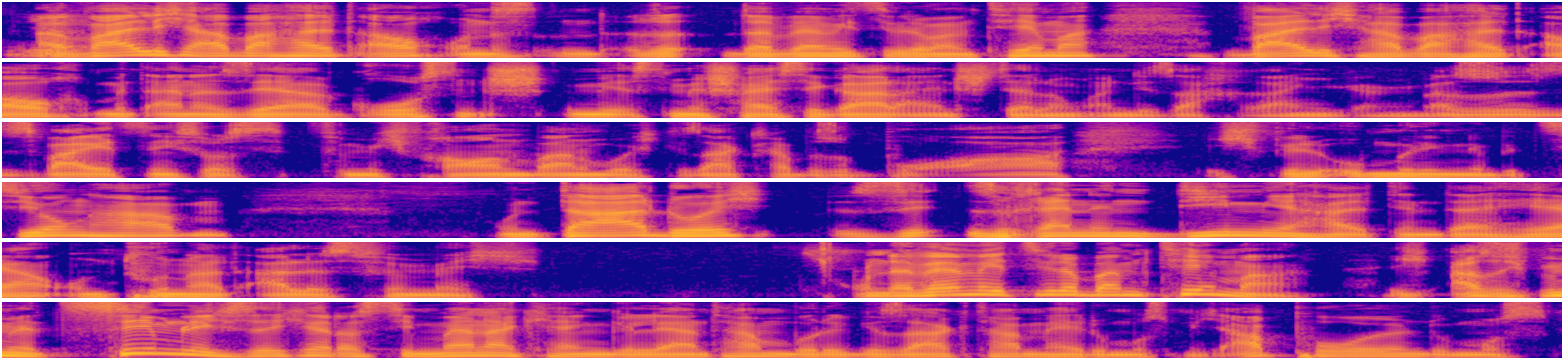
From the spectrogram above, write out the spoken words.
ja. weil ich aber halt auch, und, das, und da wären wir jetzt wieder beim Thema, weil ich aber halt auch mit einer sehr großen, mir ist mir scheißegal Einstellung an die Sache reingegangen. Also es war jetzt nicht so, dass für mich Frauen waren, wo ich gesagt habe, so, boah, ich will unbedingt eine Beziehung haben, und dadurch rennen die mir halt hinterher und tun halt alles für mich. Und da wären wir jetzt wieder beim Thema. Ich, also ich bin mir ziemlich sicher, dass die Männer kennengelernt haben, wo die gesagt haben, hey, du musst mich abholen, du musst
